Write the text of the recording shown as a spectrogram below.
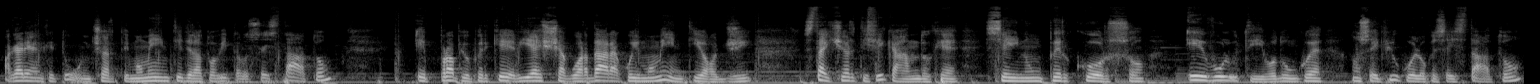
magari anche tu in certi momenti della tua vita lo sei stato e proprio perché riesci a guardare a quei momenti oggi, stai certificando che sei in un percorso evolutivo, dunque non sei più quello che sei stato,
